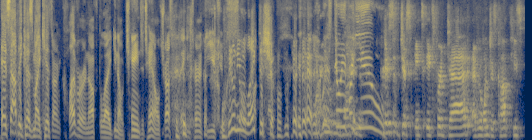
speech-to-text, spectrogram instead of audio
And it's not because my kids aren't clever enough to like you know change the channel. Trust me, they can turn it to YouTube. We don't so even like the fucking show. fast. We're just doing it for you. This is just it's it's for dad. Everyone just come. He's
